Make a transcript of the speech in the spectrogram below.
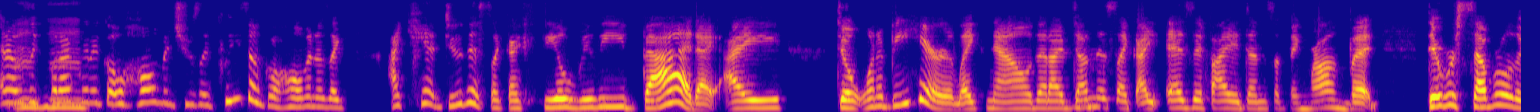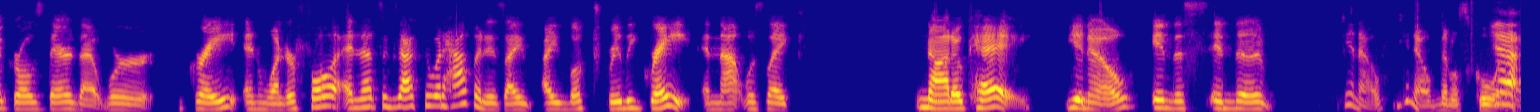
And I was mm-hmm. like, but I'm mm-hmm. gonna go home. And she was like, please don't go home. And I was like, I can't do this. Like I feel really bad. I I don't want to be here. Like now that I've done this, like I as if I had done something wrong. But there were several of the girls there that were great and wonderful. And that's exactly what happened is I I looked really great. And that was like not okay, you know, in this in the you know, you know, middle school. Yeah,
